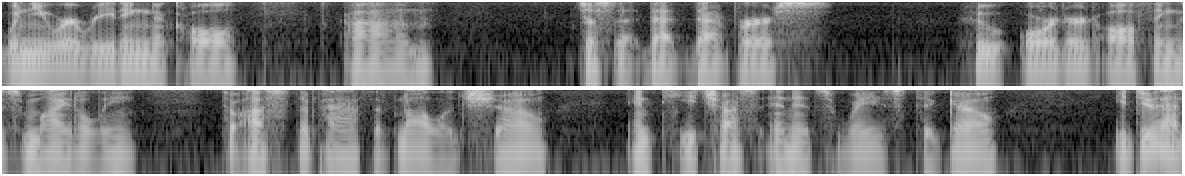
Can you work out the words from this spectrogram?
when you were reading Nicole um, just that that that verse who ordered all things mightily to us the path of knowledge show and teach us in its ways to go you do that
